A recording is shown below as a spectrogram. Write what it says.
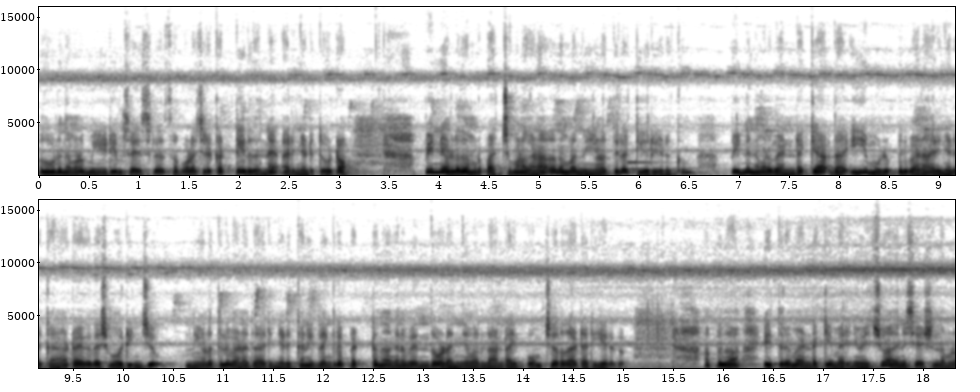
അതുകൊണ്ട് നമ്മൾ മീഡിയം സൈസിൽ സബോള ഇച്ചിരി കട്ട് ചെയ്ത് തന്നെ അരിഞ്ഞെടുത്തു കേട്ടോ. പിന്നെയുള്ളത് നമ്മുടെ പച്ചമുളകാണ്. അത് നമ്മൾ നീളത്തിൽ കീറിയെടുക്കും. പിന്നെ നമ്മൾ വെണ്ടയ്ക്ക ദാ ഈ മുഴുപ്പിൽ വേണം അരിഞ്ഞെടുക്കാൻ കേട്ടോ. ഏകദേശം ഒരു ഇഞ്ച് നീളത്തിൽ വേണം ഇത് അരിഞ്ഞെടുക്കാൻ. ഇല്ലെങ്കിൽ പെട്ടെന്ന് അങ്ങനെ വെന്തുടഞ്ഞ് വല്ലാണ്ടായി പോകും ചെറുതായിട്ട് അരിയരുത്. അപ്പോൾ ഇതാ ഇത്രയും വെണ്ടയ്ക്കയും അരിഞ്ഞ് വെച്ചു. അതിനുശേഷം നമ്മൾ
